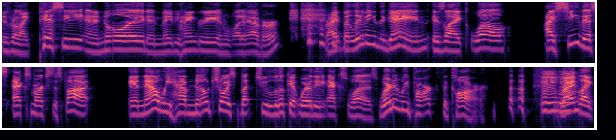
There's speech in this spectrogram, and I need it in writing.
is we're like pissy and annoyed and maybe hangry and whatever right but living in the gain is like well i see this x marks the spot and now we have no choice but to look at where the x was where did we park the car mm-hmm. right like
